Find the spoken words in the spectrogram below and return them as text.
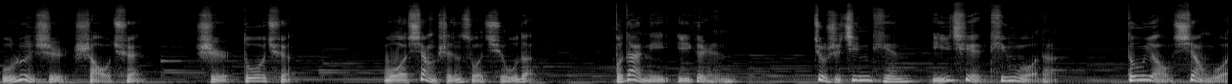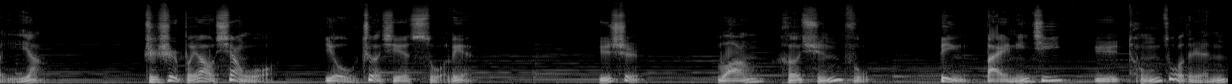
无论是少劝。”是多劝，我向神所求的，不但你一个人，就是今天一切听我的，都要像我一样，只是不要像我有这些锁链。于是，王和巡抚，并百尼基与同坐的人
